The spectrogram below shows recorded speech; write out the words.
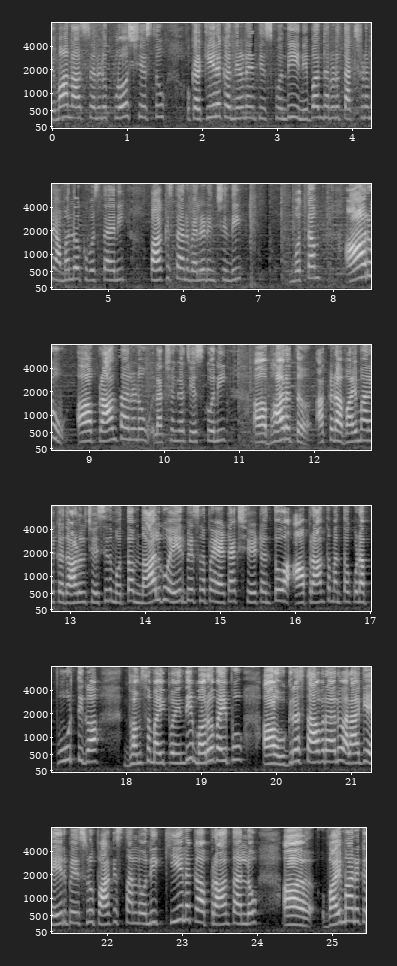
విమానాశ్రయాలను క్లోజ్ చేస్తూ ఒక కీలక నిర్ణయం తీసుకుంది. ఈ నిబంధనలు తక్షణమే అమల్లోకి వస్తాయని పాకిస్తాన్ వెల్లడించింది. మొత్తం ఆరు ఆ ప్రాంతాలను లక్ష్యంగా చేసుకొని భారత్ అక్కడ వైమానిక దాడులు చేసింది. మొత్తం నాలుగు ఎయిర్ బేస్లపై అటాక్స్ చేయడంతో ఆ ప్రాంతం అంతా కూడా పూర్తిగా ధ్వంసం అయిపోయింది మరోవైపు ఆ ఉగ్ర స్థావరాలు అలాగే ఎయిర్ బేస్లు పాకిస్తాన్లోని కీలక ప్రాంతాల్లో వైమానిక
